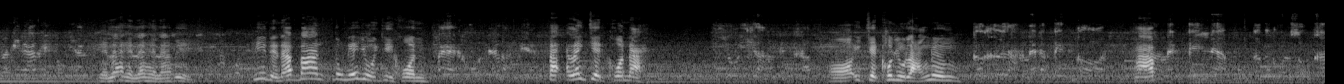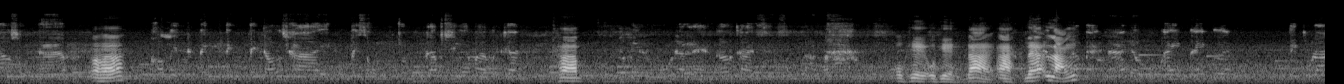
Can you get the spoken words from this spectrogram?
แล้วพี่นัทเห็นผมยังเห็นแล้วเห็นแล้วเห็นแล้วพี่ พี่เดี๋ยวนะบ้านตรงนี้อยู่กี่คนแปดคนข้างหลังเนี่ยแต่อะไรเจ็ดคนอะ อยู่อีกหลังหนึงครับ อ๋อ อีกเจ็ดคนอยู่หลังหนึ่ง ก็คือหลังนั้นนะเป็นก่อนครับ หลังนั้นเป็น อ่าฮะเขาเป็นเป็นเป็นเป็นน้องชายผมไปส่งจนรับเชื้อมาเหมือนกันครับ ผมก็ไม่รู้นั่นแหละก็กลายเป็นหลังโอเค โอเค ได้ อะนะฮะหลัง แบ่งนะเดี๋ยวให้ให้เพื่อนติดธุระ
